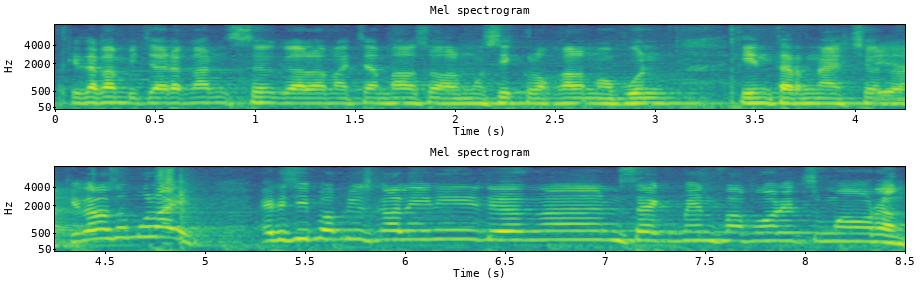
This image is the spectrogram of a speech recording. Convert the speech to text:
Kita akan bicarakan segala macam hal soal musik lokal maupun internasional. Iya. Kita langsung mulai edisi Pop News kali ini dengan segmen favorit semua orang.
